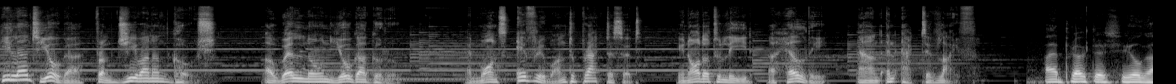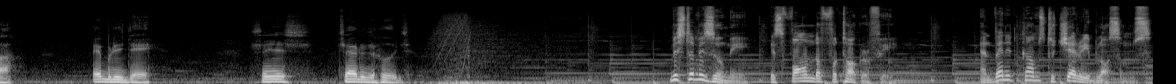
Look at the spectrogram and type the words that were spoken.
He learnt yoga from Jivanand Ghosh, a well-known yoga guru, and wants everyone to practice it in order to lead a healthy and an active life. I practice yoga every day since childhood. Mr. Misumi is fond of photography and when it comes to cherry blossoms,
